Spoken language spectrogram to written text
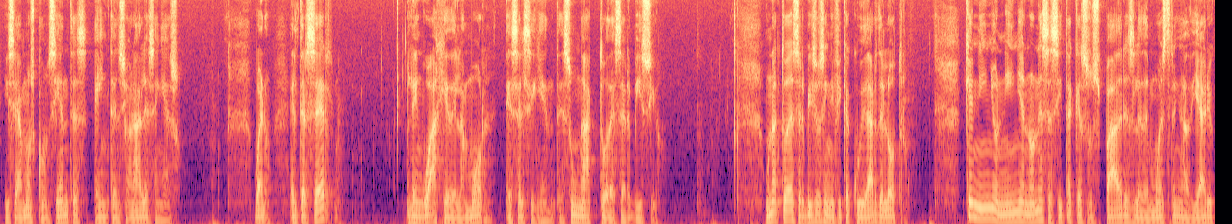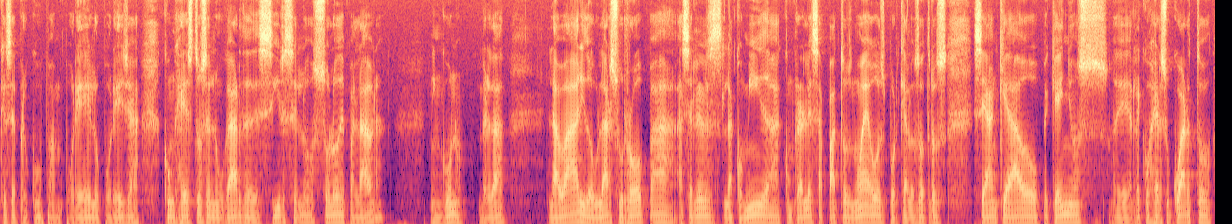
Y seamos conscientes e intencionales en eso. Bueno, el tercer lenguaje del amor es el siguiente, es un acto de servicio. Un acto de servicio significa cuidar del otro. ¿Qué niño o niña no necesita que sus padres le demuestren a diario que se preocupan por él o por ella con gestos en lugar de decírselo solo de palabra? Ninguno, ¿verdad? lavar y doblar su ropa, hacerles la comida, comprarles zapatos nuevos porque a los otros se han quedado pequeños, eh, recoger su cuarto.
